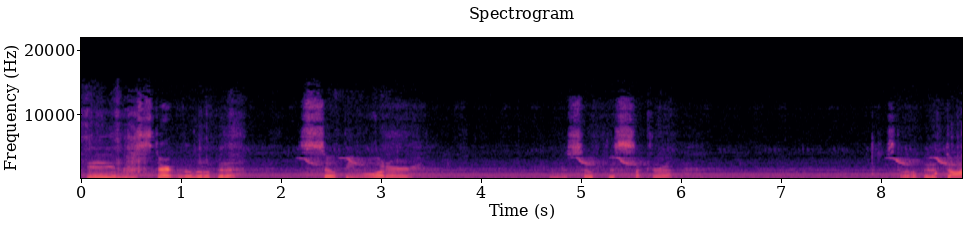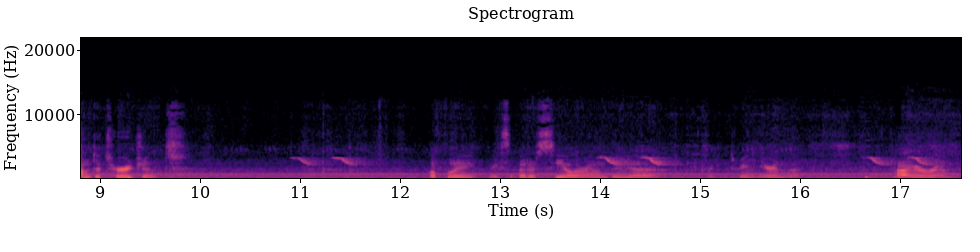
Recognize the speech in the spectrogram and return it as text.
Okay, I'm going to start with a little bit of soapy water. I'm going to soap this sucker up. Just a little bit of Dawn detergent. Hopefully makes a better seal around the, uh, like between here and the tire rim.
